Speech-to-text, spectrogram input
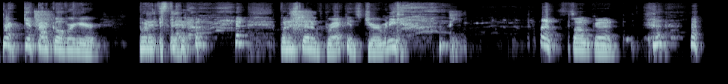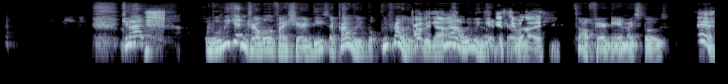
"Brick, get back over here," but instead of but instead of Brick, it's Germany. That's so good. Can I? Will we get in trouble if I shared these? I probably we probably Probably wouldn't. No, we wouldn't get in trouble. It's all fair game, I suppose. Yeah.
